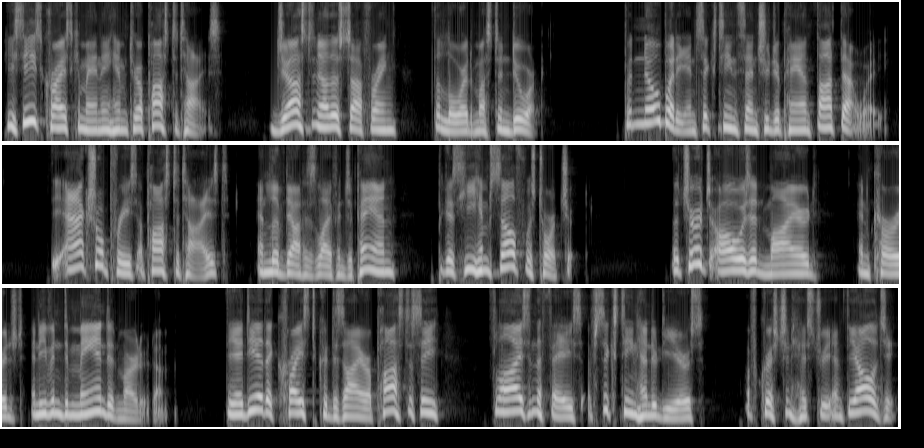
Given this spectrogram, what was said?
He sees Christ commanding him to apostatize, just another suffering the Lord must endure. But nobody in 16th century Japan thought that way. The actual priest apostatized and lived out his life in Japan because he himself was tortured. The church always admired, encouraged, and even demanded martyrdom. The idea that Christ could desire apostasy flies in the face of 1600 years of Christian history and theology.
